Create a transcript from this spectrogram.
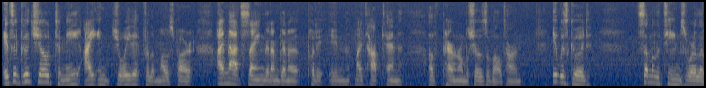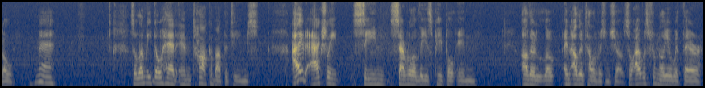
it's a good show to me. I enjoyed it for the most part. I'm not saying that I'm going to put it in my top 10 of paranormal shows of all time. It was good. Some of the teams were a little meh, so let me go ahead and talk about the teams. I'd actually seen several of these people in other lo- in other television shows, so I was familiar with their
